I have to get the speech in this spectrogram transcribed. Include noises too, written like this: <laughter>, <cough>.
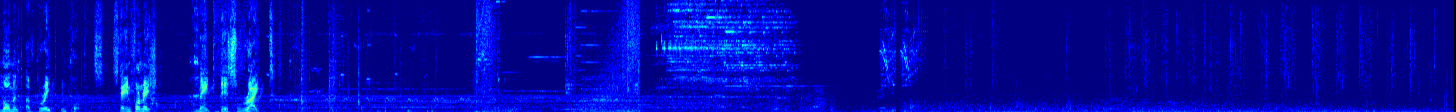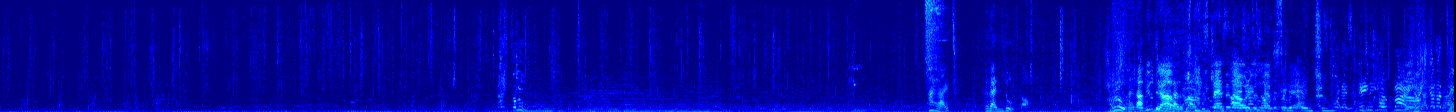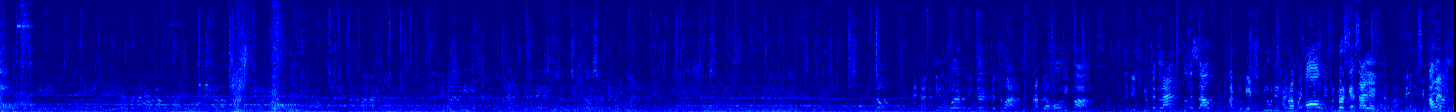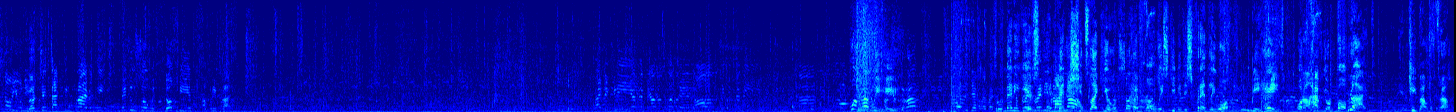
moment of great importance. Stay in formation. Make this right. Salute! All right. Venduto. Have you Diventato done? più Spend an hour you'll never forget. No, to us from the Holy Father, the disputed lands to the south are to be excluded from all mercantile enterprise. However, merchants acting privately may do so with no fear of reprisal. By decree of the Council of Ten, all citizens What have we here? Through many years and many shits like you, I have always given this friendly warning. Behave, or I'll have your ball right. Keep out of trouble.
